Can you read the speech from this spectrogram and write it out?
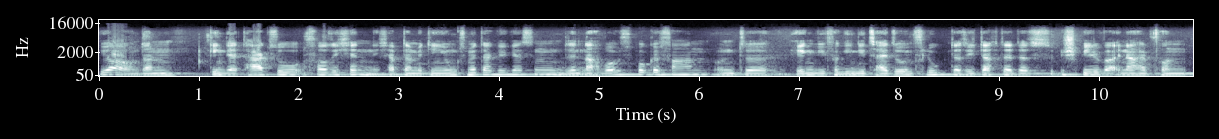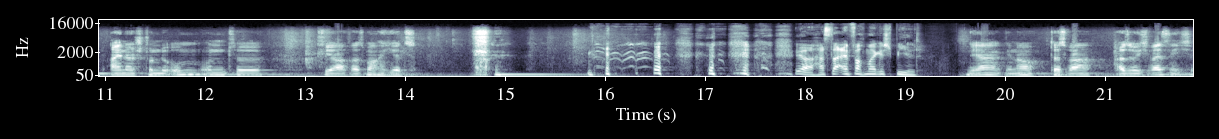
Ja, und dann ging der Tag so vor sich hin. Ich habe dann mit den Jungs Mittag gegessen, sind nach Wolfsburg gefahren und äh, irgendwie verging die Zeit so im Flug, dass ich dachte, das Spiel war innerhalb von einer Stunde um und äh, ja, was mache ich jetzt? ja, hast du einfach mal gespielt. Ja, genau. Das war, also ich weiß nicht.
